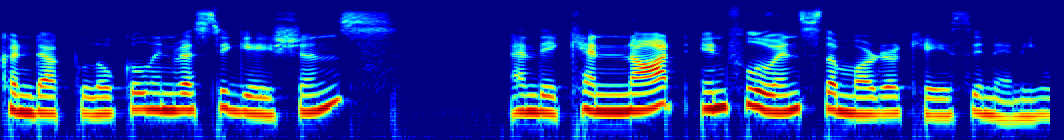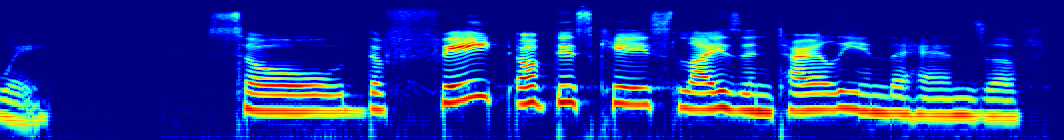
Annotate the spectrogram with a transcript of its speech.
conduct local investigations, and they cannot influence the murder case in any way. So the fate of this case lies entirely in the hands of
